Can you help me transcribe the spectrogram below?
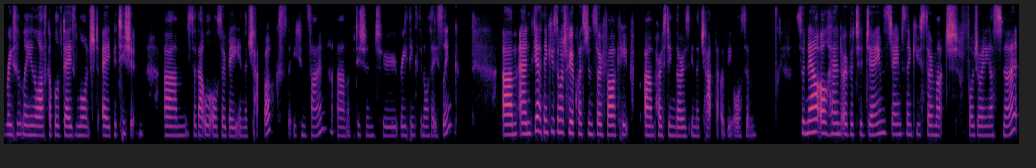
recently in the last couple of days launched a petition. Um, so that will also be in the chat box that you can sign, um, a petition to rethink the Northeast Link. Um, and yeah, thank you so much for your questions so far. Keep posting those in the chat, that would be awesome. So now I'll hand over to James. James, thank you so much for joining us tonight.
